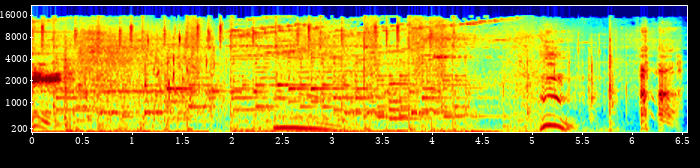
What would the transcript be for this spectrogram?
Hmm. hmm. ha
